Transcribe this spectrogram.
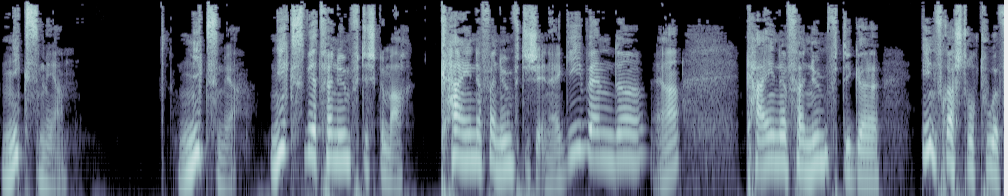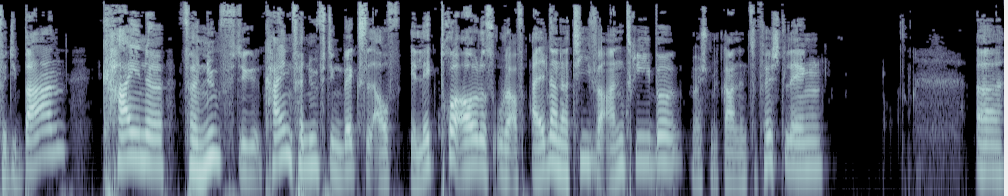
nix mehr. Nix mehr. Nix wird vernünftig gemacht. Keine vernünftige Energiewende, ja, keine vernünftige Infrastruktur für die Bahn, keine vernünftige, keinen vernünftigen Wechsel auf Elektroautos oder auf alternative Antriebe, möchte mich gar nicht zu festlegen. Äh,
